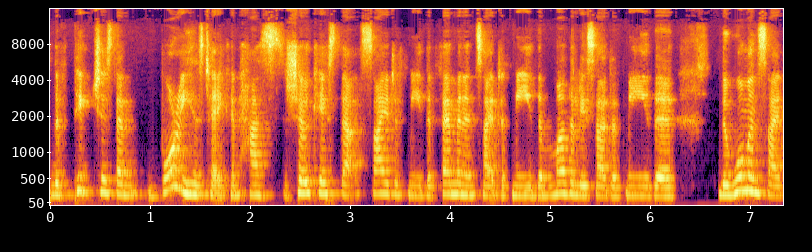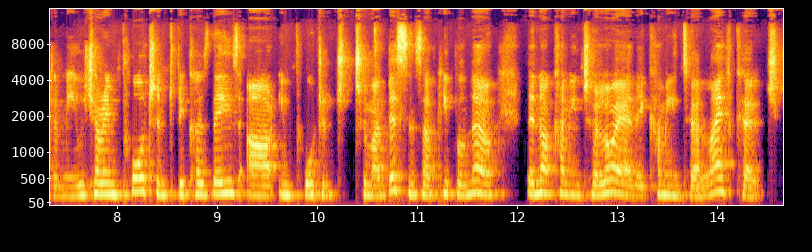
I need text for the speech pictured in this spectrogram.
the pictures that Bori has taken has showcased that side of me, the feminine side of me, the motherly side of me, the the woman side of me, which are important because these are important to my business. So people know they're not coming to a lawyer, they're coming to a life coach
